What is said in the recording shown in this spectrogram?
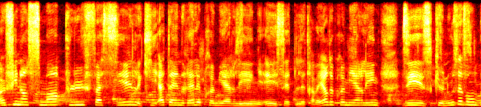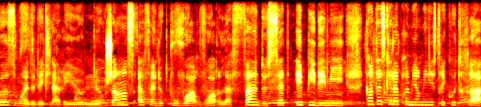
un financement plus facile qui atteindrait les premières lignes. Et les travailleurs de première ligne disent que nous avons besoin de déclarer une urgence afin de pouvoir voir la fin de cette épidémie. Quand est-ce que la première ministre écoutera?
